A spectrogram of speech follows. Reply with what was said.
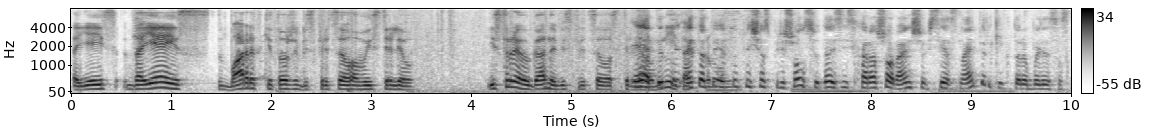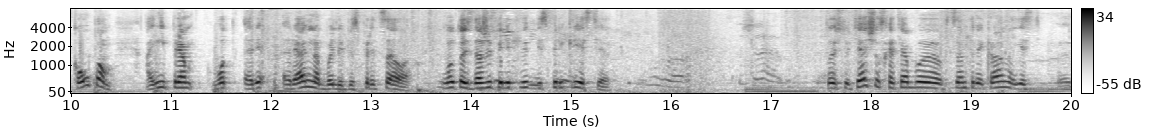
Да я из, да я из Барретки тоже без прицела выстрелил. И с Рейлгана без прицела Э, стрелял. и ты, так это, ты- это ты сейчас пришел сюда, здесь хорошо. Раньше все снайперки, которые были со скопом, они прям вот ре- реально были без прицела. Ну, то есть даже пере- без перекрестия. То есть у тебя сейчас хотя бы в центре экрана есть э,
